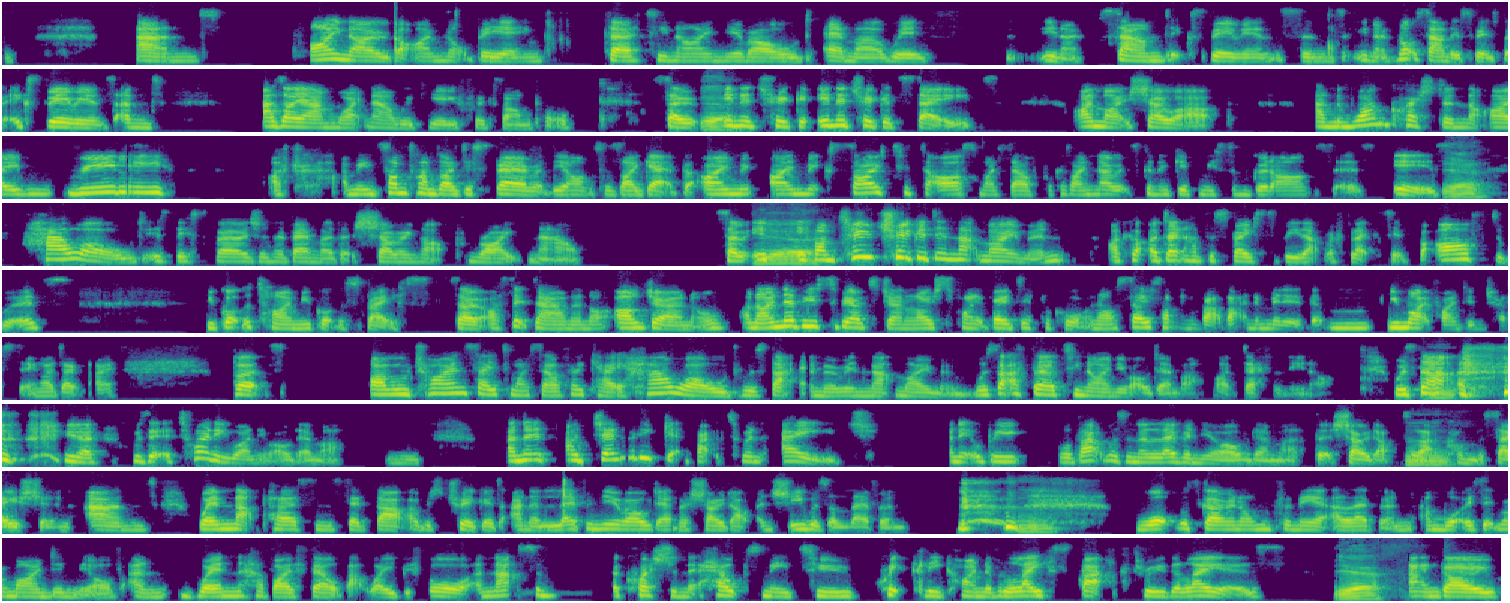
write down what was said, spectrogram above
and i know that i'm not being 39 year old emma with you know sound experience and you know not sound experience but experience and as i am right now with you for example so yeah. in a trigger in a triggered state, I might show up, and the one question that I'm really I've, I mean, sometimes I despair at the answers I get, but I'm I'm excited to ask myself because I know it's going to give me some good answers. Is yeah. how old is this version of Emma that's showing up right now? So if yeah. if I'm too triggered in that moment, I, I don't have the space to be that reflective. But afterwards, you've got the time, you've got the space. So I sit down and I'll, I'll, journal. And I never used to be able to journal. I used to find it very difficult. And I'll say something about that in a minute that m- you might find interesting. I don't know. But I will try and say to myself, okay, how old was that Emma in that moment? Was that a 39 year old Emma? Like, definitely not. Was that, mm. you know, was it a 21 year old Emma? Mm. And then I generally get back to an age and it'll be well that was an 11 year old emma that showed up to mm. that conversation. And when that person said that i was triggered. And 11 year old emma showed up and she was 11 mm. what was going on for me at 11 and what is it reminding me of? And when have i felt that way before? And that's a, a question that helps me to quickly kind of lace back through the layers yeah. and go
